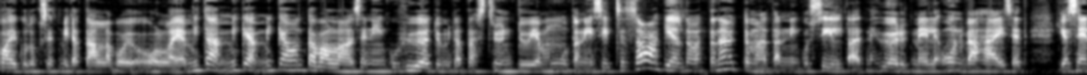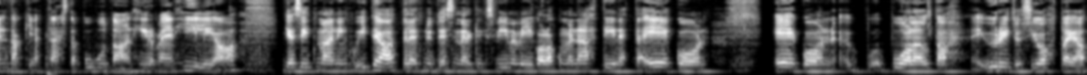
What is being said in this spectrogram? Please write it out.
vaikutukset, mitä tällä voi olla ja mitä, mikä, mikä on tavallaan se niin kuin hyöty, mitä tästä syntyy ja muuta, niin sitten se saa kieltämättä näyttämään tämän niin kuin siltä, että ne hyödyt meille on vähäiset ja sen takia tästä puhutaan hirveän hiljaa. Ja sitten mä niin itse ajattelen, että nyt esimerkiksi viime viikolla, kun me nähtiin, että EK on EK puolelta yritysjohtajat,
